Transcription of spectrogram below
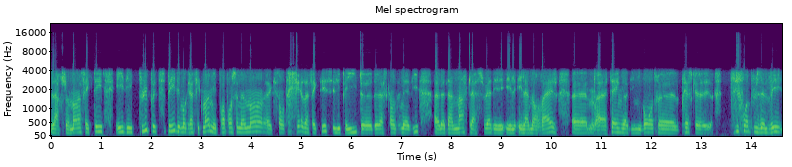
largement affectés. Et des plus petits pays démographiquement, mais proportionnellement qui sont très affectés, c'est les pays de, de la Scandinavie, le Danemark, la Suède et, et, la Norvège atteignent des niveaux entre presque dix fois plus élevé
